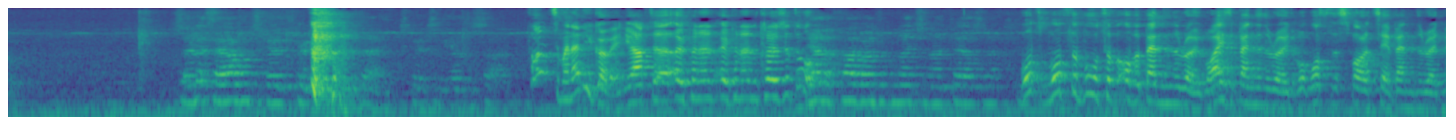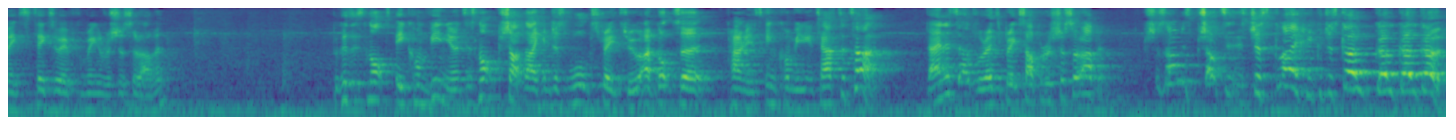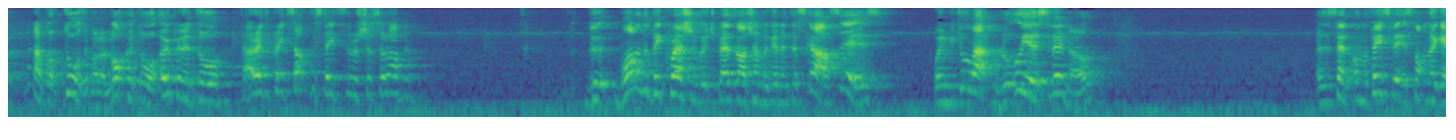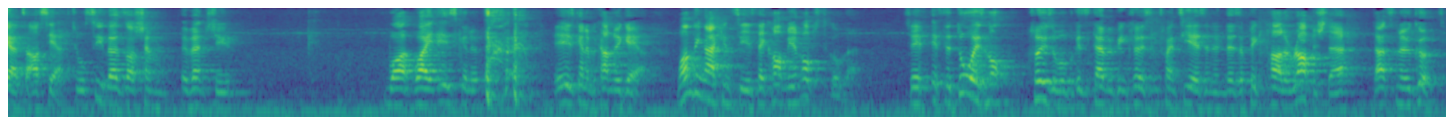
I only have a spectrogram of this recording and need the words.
So let's say I want to go through the day to go to the other side. Fine, so whenever you go in, you have to open and open and close the door. The other 599,000. What's, what's the vault of, of a bend in the road? Why is a bend in the road? What, what's the Svarad say a bend in the road makes takes away from being a Rosh Hashanah? because it's not a convenience, it's not shut that I can just walk straight through. I've got to, apparently it's inconvenient to have to turn. That in itself already breaks up a Rosh Hashanah. Hashanah is it's just like you could just go, go, go, go. I mean, I've got doors, I've got to lock a door, open a door, already breaks up the state of the Rosh Hashanah. The, one of the big questions which Bez Hashem we're going to discuss is, when we talk about Ru'uyas Lino, as I said, on the face of it, it's not negaya to us yet. We'll see Bez Hashem eventually why, why it is going to it is going to become negaya. One thing I can see is there can't be an obstacle there. So if, if the door is not closable because it's never been closed in 20 years and then there's a big pile of rubbish there, that's no good.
